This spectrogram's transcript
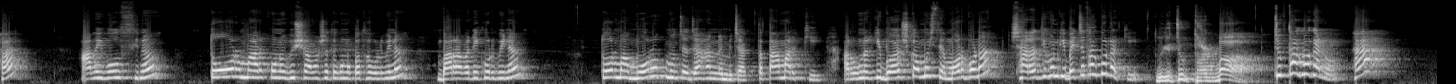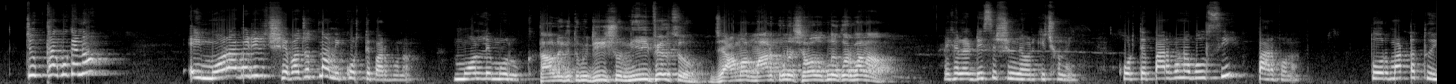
হ্যাঁ? আমি বলছি না তোর মার কোনো বিষয়ে আমার সাথে কোনো কথা বলবি না বাড়াবাড়ি করবি না। তোর মা মোরক মঞ্চে জাহান নেমে যাক তা আমার কি? আর ওনার কি বয়স কম হয়েছে মরবো না? সারা জীবন কি বেঁচে থাকব নাকি? তুমি কি চুপ থাকবা? চুপ থাকব কেন? হ্যাঁ? চুপ থাকব কেন? এই মরা বেডির সেবা যত্ন আমি করতে পারব না। মরলে মরুক। তাহলে কি তুমি ডিসিশন নিয়েই ফেলছো যে আমার মার কোনো সেবা যত্ন করবা না? এখানে ডিসিশন নেওয়ার কিছু নেই। করতে পারব না বলছি পারব না। তোর মারটা তুই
